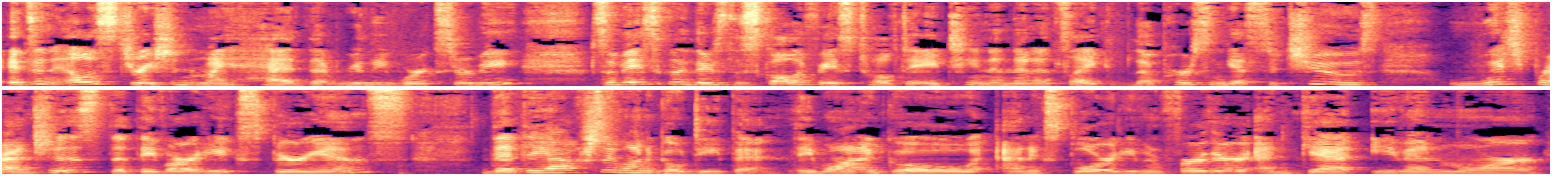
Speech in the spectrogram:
it's an illustration in my head that really works for me. So basically, there's the scholar phase 12 to 18, and then it's like the person gets to choose which branches that they've already experienced that they actually want to go deep in. They want to go and explore it even further and get even more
